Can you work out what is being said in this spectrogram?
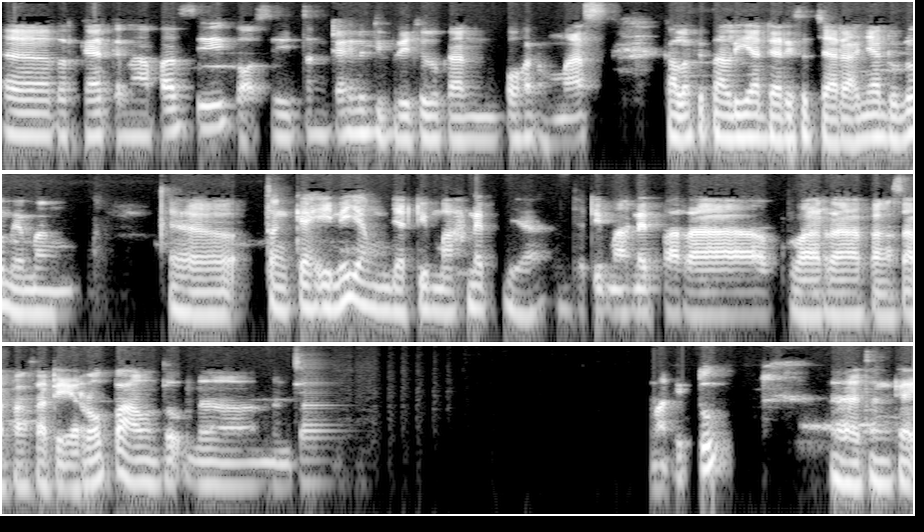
uh, terkait kenapa sih kok si cengkeh ini diberi julukan pohon emas? Kalau kita lihat dari sejarahnya dulu memang cengkeh ini yang menjadi magnet ya, jadi magnet para para bangsa-bangsa di Eropa untuk mencari itu uh, cengkeh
